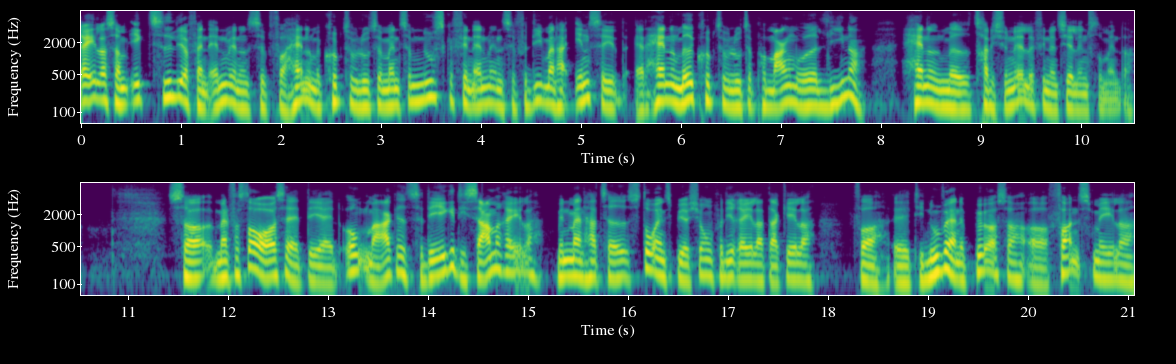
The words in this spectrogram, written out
regler, som ikke tidligere fandt anvendelse for handel med kryptovaluta, men som nu skal finde anvendelse, fordi man har indset, at handel med kryptovaluta på mange måder ligner handel med traditionelle finansielle instrumenter. Så man forstår også, at det er et ungt marked, så det er ikke de samme regler, men man har taget stor inspiration for de regler, der gælder for øh, de nuværende børser og fondsmalere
